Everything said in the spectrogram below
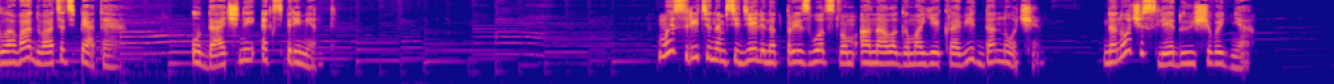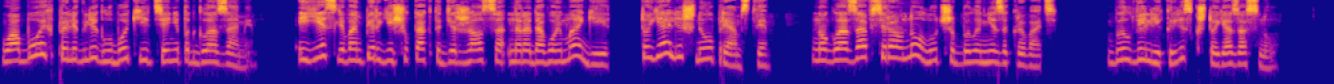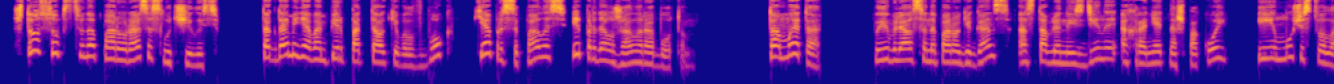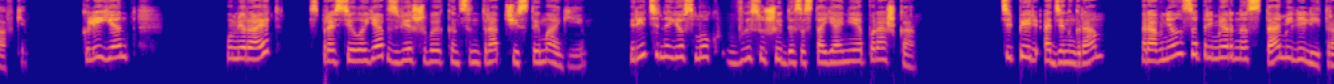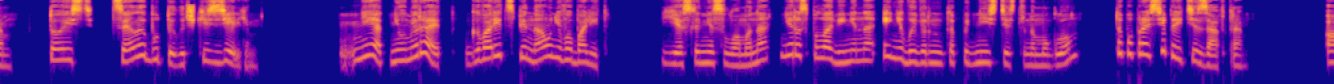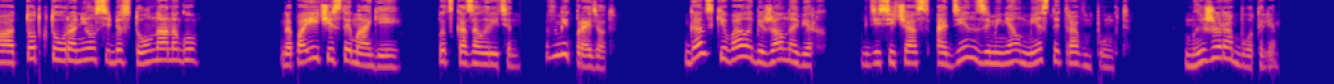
Глава 25. Удачный эксперимент. Мы с Ритином сидели над производством аналога моей крови до ночи. До ночи следующего дня. У обоих пролегли глубокие тени под глазами. И если вампир еще как-то держался на родовой магии, то я лишь на упрямстве. Но глаза все равно лучше было не закрывать. Был велик риск, что я засну. Что, собственно, пару раз и случилось. Тогда меня вампир подталкивал в бок, я просыпалась и продолжала работу. «Там это!» Появлялся на пороге Ганс, оставленный с Диной охранять наш покой и имущество лавки. «Клиент... умирает?» — спросила я, взвешивая концентрат чистой магии. Ритин ее смог высушить до состояния порошка. Теперь один грамм равнялся примерно 100 миллилитрам, то есть целой бутылочки с зельем. Нет, не умирает. Говорит, спина у него болит. Если не сломана, не располовинена и не вывернута под неестественным углом, то попроси прийти завтра. А тот, кто уронил себе стол на ногу? Напои чистой магией, подсказал Ритин. Вмиг пройдет. Ганс кивал и бежал наверх, где сейчас один заменял местный травмпункт. Мы же работали.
